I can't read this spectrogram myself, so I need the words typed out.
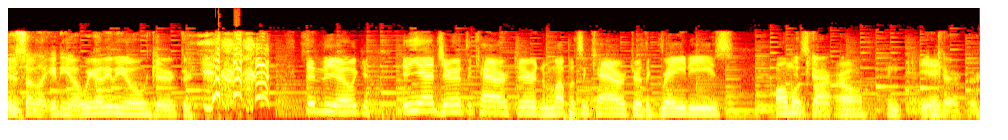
It sounded like Inio. We got Inio in character. Indiana, Indiana Jones in character. The Muppets in character. The Grady's. Almost In character. viral. In, In yeah, character.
